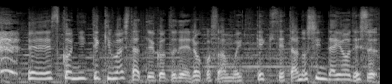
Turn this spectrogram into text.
えー、そこに行ってきましたということでロコさんも行ってきて楽しんだようです。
